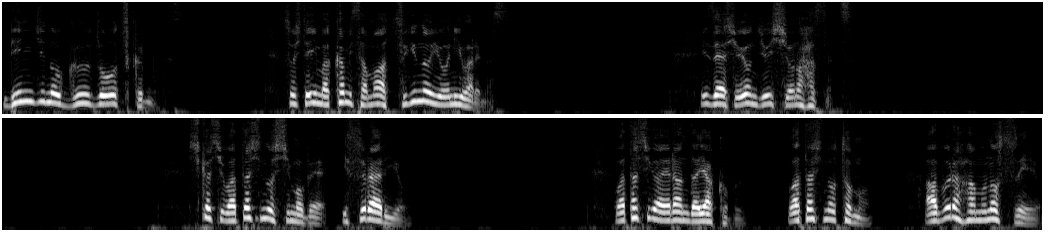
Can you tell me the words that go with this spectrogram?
臨時の偶像を作るのです。そして今神様は次のように言われます。イザヤ書41章の8節しかし私のしもべ、イスラエルよ。私が選んだヤコブ、私の友、アブラハムの末よ。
